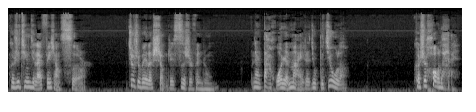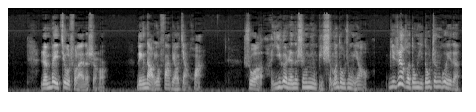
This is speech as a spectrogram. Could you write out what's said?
可是听起来非常刺耳，就是为了省这四十分钟，那大活人埋着就不救了。可是后来，人被救出来的时候，领导又发表讲话，说一个人的生命比什么都重要，比任何东西都珍贵的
